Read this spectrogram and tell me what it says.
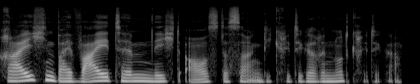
reichen bei weitem nicht aus. Das sagen die Kritikerinnen und Kritiker.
